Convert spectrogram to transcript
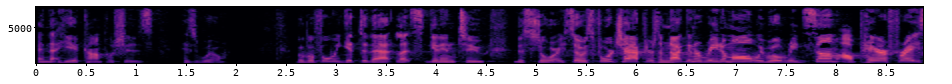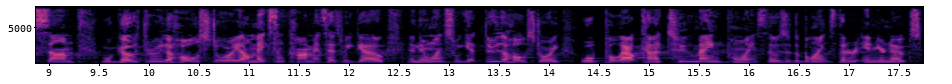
and that He accomplishes His will. But before we get to that, let's get into the story. So it's four chapters. I'm not going to read them all. We will read some. I'll paraphrase some. We'll go through the whole story. I'll make some comments as we go. And then once we get through the whole story, we'll pull out kind of two main points. Those are the blanks that are in your notes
